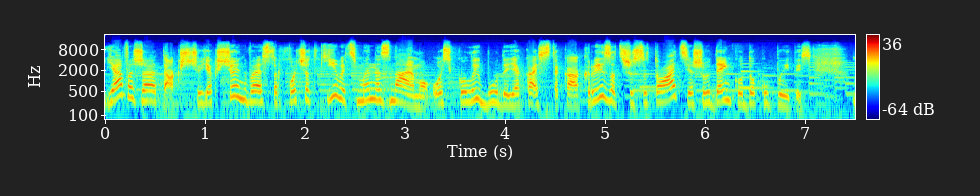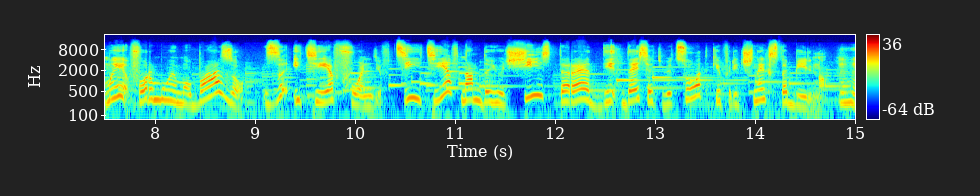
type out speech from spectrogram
Я вважаю так, що якщо інвестор початківець, ми не знаємо, ось коли буде якась така криза чи ситуація, швиденько докупитись. Ми формуємо базу з etf фондів. Ці ETF нам дають 6-10% річних стабільно Угу.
